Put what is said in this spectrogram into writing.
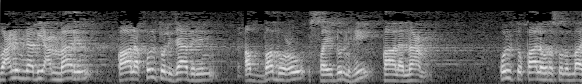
وعن ابن ابي عمار قال قلت لجابر، الضبع صيد هي قال نعم۔ قلت قاله رسول الله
